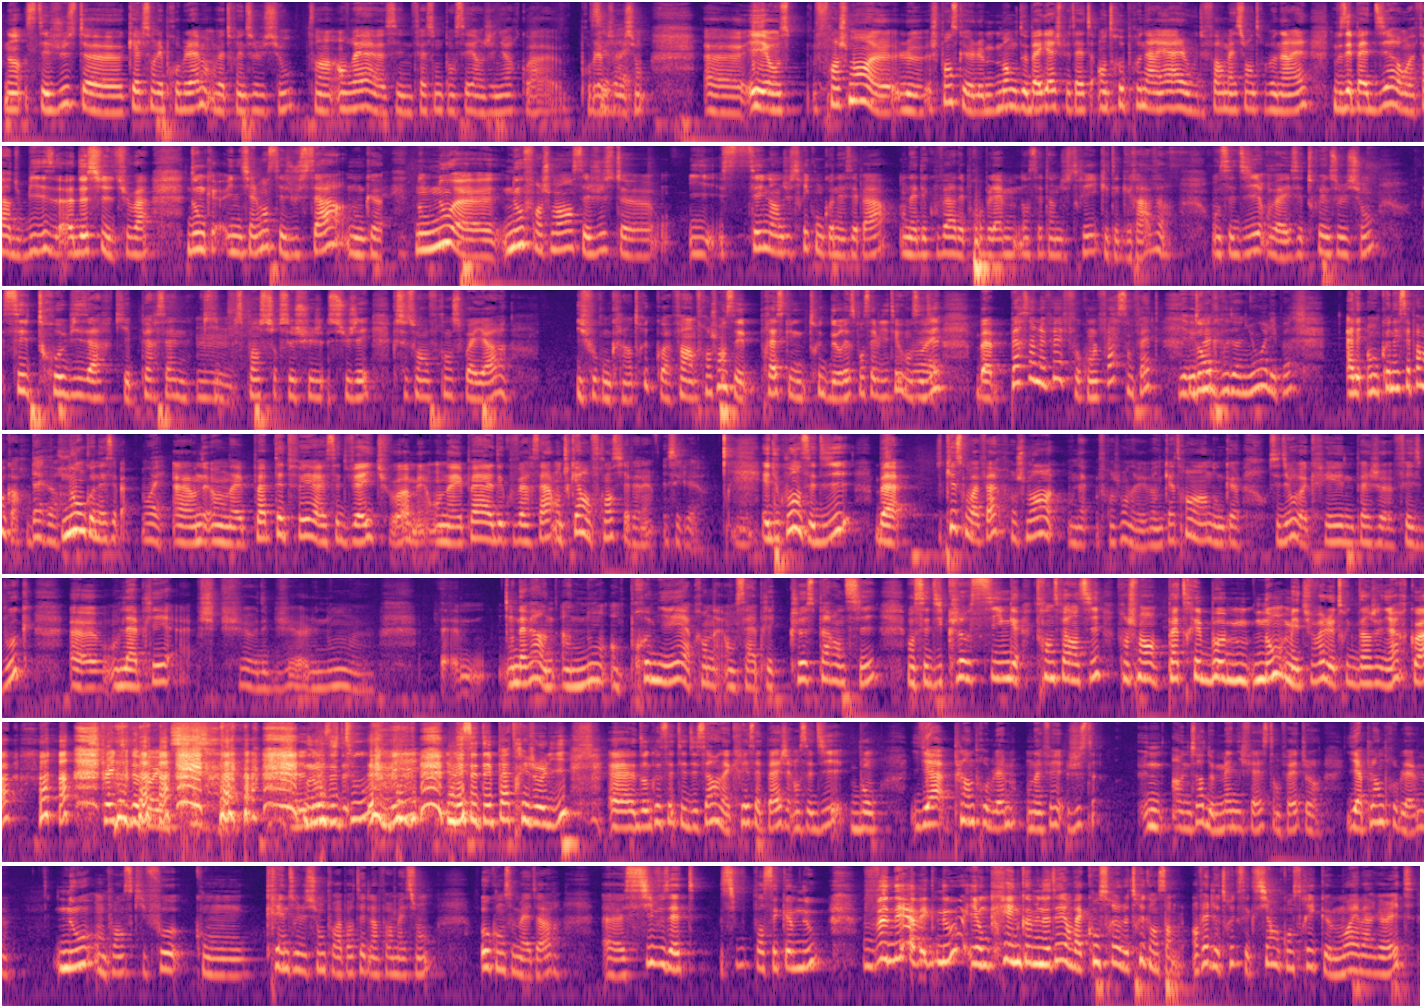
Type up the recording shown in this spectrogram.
Non, c'était juste quels sont les problèmes, on va trouver une solution. Enfin, en vrai, c'est une façon de penser ingénieur, quoi, problème-solution. et on franchement, euh, le, je pense que le manque de bagage peut-être entrepreneurial ou de formation entrepreneuriale ne vous est pas de dire on va faire du biz euh, dessus, tu vois. Donc initialement c'était juste ça. Donc euh, donc nous nous franchement c'est juste c'est une industrie qu'on connaissait pas. On a découvert des problèmes dans cette industrie qui étaient graves. On s'est dit on va essayer de trouver une solution c'est trop bizarre qu'il y ait personne qui Mm. se pense sur ce su- sujet, que ce soit en France ou ailleurs. Il faut qu'on crée un truc, quoi. Enfin, franchement, c'est presque une truc de responsabilité où on s'est Ouais. dit, bah, personne le fait, il faut qu'on le fasse, en fait. Il y avait Donc- pas de Good on You à l'époque? Allez, on connaissait pas encore. D'accord. Nous, on connaissait pas. Ouais, Euh, on- on n'avait pas peut-être fait euh, cette veille, tu vois, mais on n'avait pas découvert ça. En tout cas, en France, il y avait rien. c'est clair. Et du coup, on s'est dit, bah, qu'est-ce qu'on va faire? Franchement, on franchement, on avait 24 ans, hein, donc euh, on s'est dit, on va créer une page euh, Facebook. Euh, on l'a appelé, euh, je sais plus au début le nom. Euh, on avait un, un nom en premier, après on, s'est appelé Close Parency, on s'est dit Closing Transparency. Franchement, pas très beau nom, mais tu vois le truc d'ingénieur quoi. Straight to the point. Le nom c'était- tout, mais mais c'était pas très joli. Euh, donc on s'était dit ça, on a créé cette page et on s'est dit bon, il y a plein de problèmes. On a fait juste une, une sorte de manifeste en fait, genre il y a plein de problèmes. Nous, on pense qu'il faut qu'on crée une solution pour apporter de l'information aux consommateurs. Euh, si vous êtes si vous pensez comme nous, venez avec nous et on crée une communauté et on va construire le truc ensemble. En fait, le truc, c'est que si on construit que moi et Marguerite,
